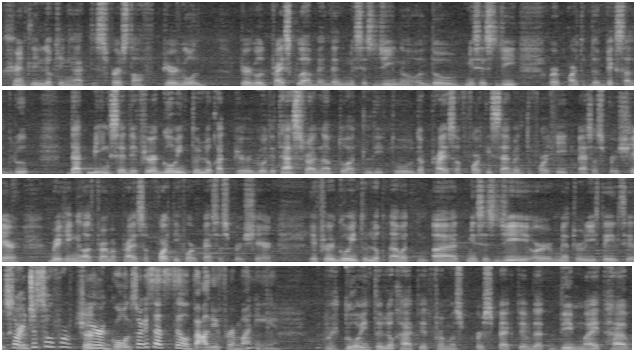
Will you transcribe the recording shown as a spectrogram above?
currently looking at is first off Puregold, Puregold Price Club, and then Mrs. G. No? Although Mrs. G were part of the Vicsal group. That being said, if you're going to look at Puregold, it has run up to at least to the price of 47 to 48 pesos per share, breaking out from a price of 44 pesos per share. If you're going to look now at, at Mrs. G or Metro Retail Sales, Sorry, Club- just so for Sure. pure gold, so is that still value for money? we're going to look at it from a perspective that they might have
